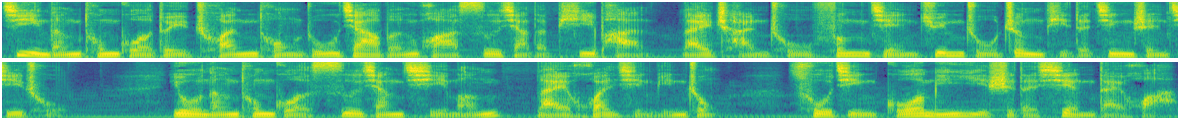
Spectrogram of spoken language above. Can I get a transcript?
既能通过对传统儒家文化思想的批判来铲除封建君主政体的精神基础，又能通过思想启蒙来唤醒民众，促进国民意识的现代化。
